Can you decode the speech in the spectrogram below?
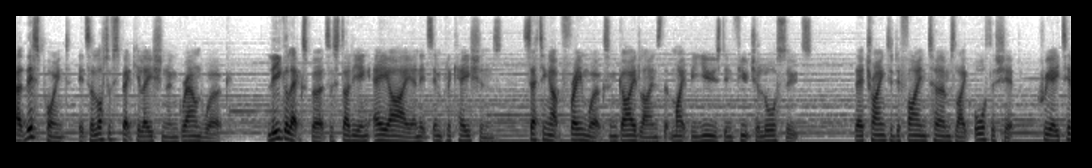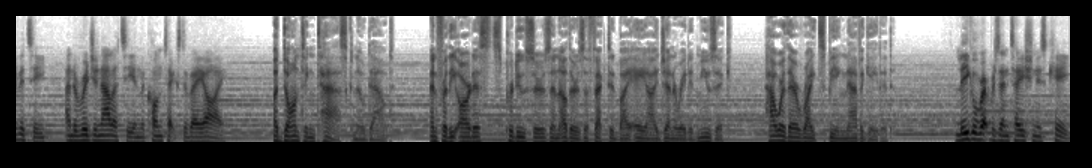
At this point, it's a lot of speculation and groundwork. Legal experts are studying AI and its implications, setting up frameworks and guidelines that might be used in future lawsuits. They're trying to define terms like authorship, creativity, and originality in the context of AI. A daunting task, no doubt. And for the artists, producers, and others affected by AI generated music, how are their rights being navigated? Legal representation is key.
